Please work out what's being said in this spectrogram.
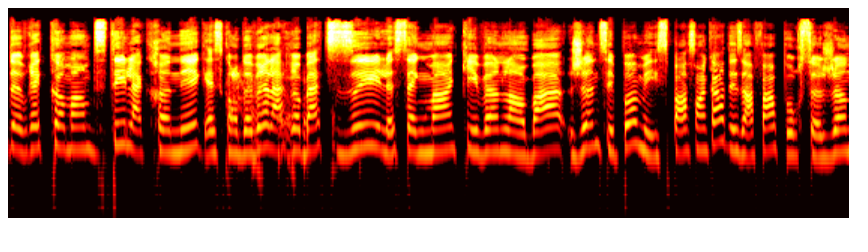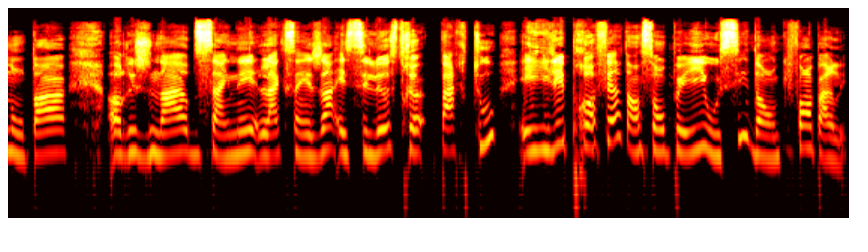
devrait commanditer la chronique? Est-ce qu'on devrait la rebaptiser, le segment Kevin Lambert? Je ne sais pas, mais il se passe encore des affaires pour ce jeune auteur originaire du Saguenay, Lac-Saint-Jean, et s'illustre partout. Et il est prophète en son pays aussi, donc il faut en parler.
